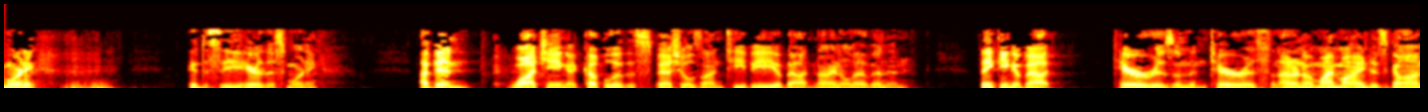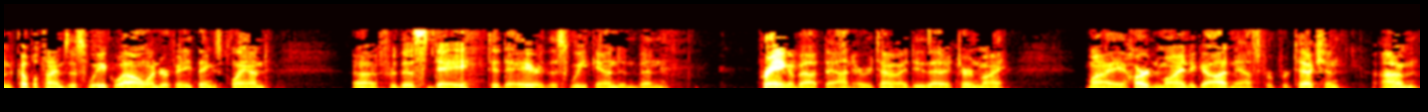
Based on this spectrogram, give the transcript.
Good morning. Good to see you here this morning. I've been watching a couple of the specials on TV about 9 11 and thinking about terrorism and terrorists. And I don't know, my mind has gone a couple times this week. Well, I wonder if anything's planned uh, for this day, today, or this weekend, and been praying about that. Every time I do that, I turn my my heart and mind to God and ask for protection. Um,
